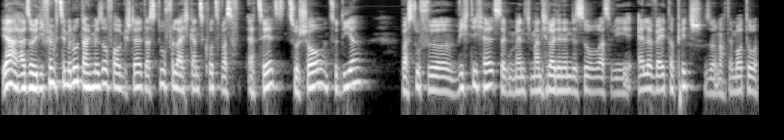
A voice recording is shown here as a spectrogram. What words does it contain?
Ja, also die 15 Minuten habe ich mir so vorgestellt, dass du vielleicht ganz kurz was erzählst zur Show, zu dir, was du für wichtig hältst. Manche, manche Leute nennen das sowas wie Elevator Pitch, so nach dem Motto,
